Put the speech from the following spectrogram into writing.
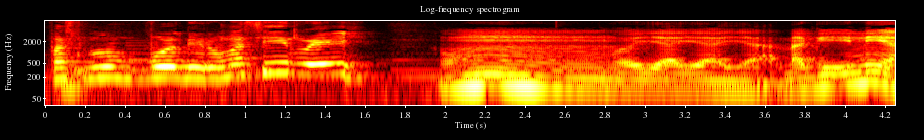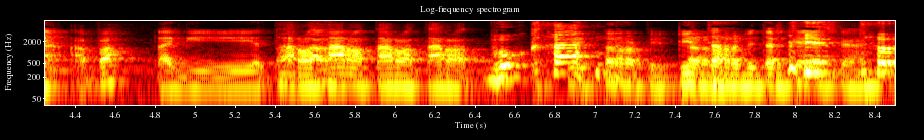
Pas ngumpul di rumah si Ray hmm oh iya iya iya. Lagi ini ya apa? Lagi tarot tarot tarot tarot. Bukan. Peter, Peter. Peter CS kan? Peter,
